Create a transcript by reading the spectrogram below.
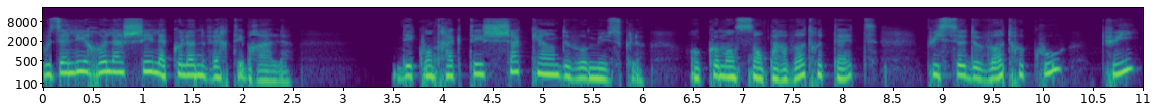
vous allez relâcher la colonne vertébrale. Décontractez chacun de vos muscles en commençant par votre tête, puis ceux de votre cou, puis,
